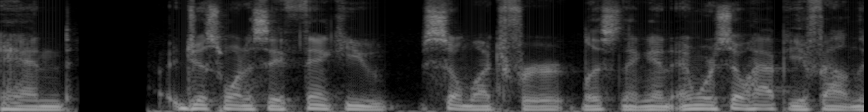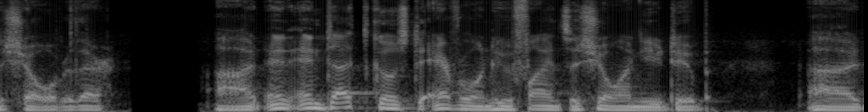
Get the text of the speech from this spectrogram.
and just want to say thank you so much for listening, and, and we're so happy you found the show over there. Uh, and, and that goes to everyone who finds the show on YouTube. Uh,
